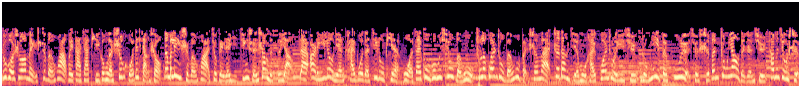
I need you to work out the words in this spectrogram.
如果说美食文化为大家提供了生活的享受，那么历史文化就给人以精神上的滋养。在二零一六年开播的纪录片《我在故宫修文物》，除了关注文物本身外，这档节目还关注了一群容易被忽略却十分重要的人群，他们就是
